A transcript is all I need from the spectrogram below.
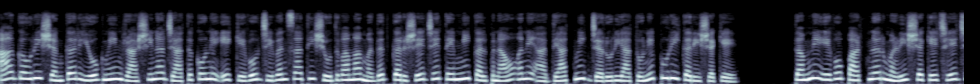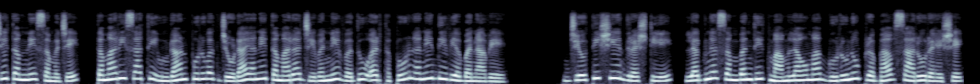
આ ગૌરી શંકર યોગમીન રાશિના જાતકોને એક એવો જીવનસાથી શોધવામાં મદદ કરશે જે તેમની કલ્પનાઓ અને આધ્યાત્મિક જરૂરિયાતોને પૂરી કરી શકે. તમને એવો પાર્ટનર મળી શકે છે જે તમને સમજે તમારી સાથે ઊંડાણપૂર્વક જોડાય અને તમારા જીવનને વધુ અર્થપૂર્ણ અને દિવ્ય બનાવે. જ્યોતિષીય દ્રષ્ટિએ, લગ્ન સંબંધિત મામલાઓમાં ગુરુનો પ્રભાવ સારો રહેશે,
